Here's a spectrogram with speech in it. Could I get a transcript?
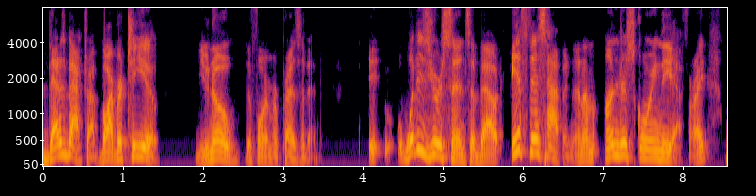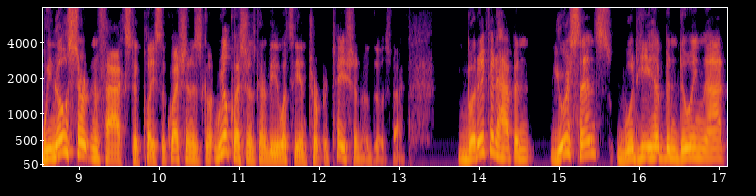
that is backdrop. Barbara, to you, you know the former president. It, what is your sense about if this happened? And I'm underscoring the F, all right? We know certain facts took place. The question is, real question is going to be what's the interpretation of those facts? But if it happened, your sense, would he have been doing that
